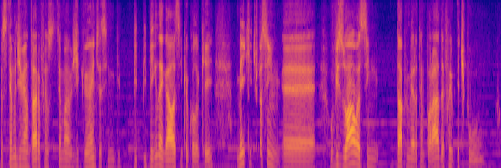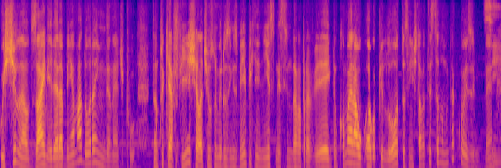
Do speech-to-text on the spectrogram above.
O sistema de inventário foi um sistema gigante, assim, e bem legal, assim, que eu coloquei. Meio que, tipo assim, é, o visual, assim, da primeira temporada foi, é, tipo, o- estilo, né, o design, ele era bem amador ainda, né? Tipo, tanto que a ficha, ela tinha uns númerozinhos bem pequenininhos que nesse não dava pra ver. Então, como era algo, algo piloto, assim, a gente tava testando muita coisa, né? Sim,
